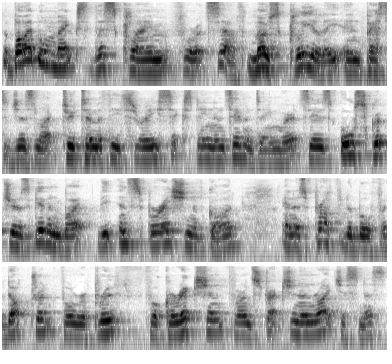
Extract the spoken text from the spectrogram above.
The Bible makes this claim for itself, most clearly in passages like 2 Timothy 3 16 and 17, where it says, All scripture is given by the inspiration of God and is profitable for doctrine, for reproof, for correction, for instruction in righteousness,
